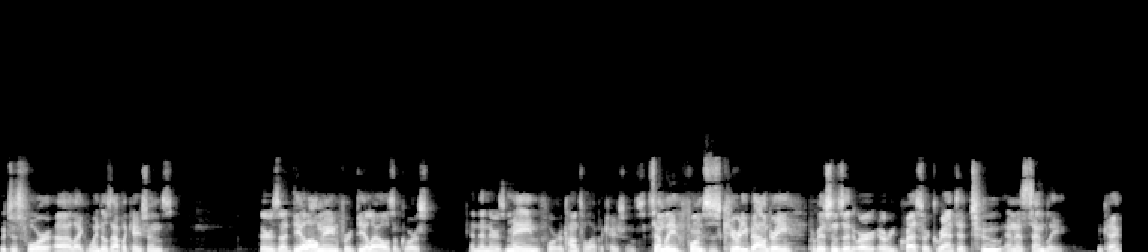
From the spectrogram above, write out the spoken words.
which is for uh, like Windows applications. There's a DLL main for DLLs, of course. And then there's main for console applications. Assembly forms a security boundary. Permissions that or, or requests are granted to an assembly. Okay.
